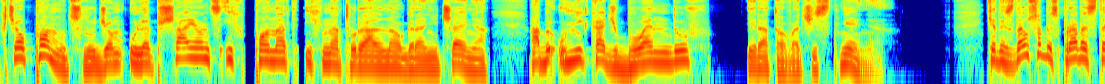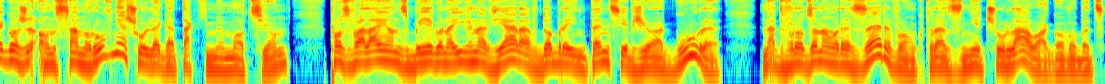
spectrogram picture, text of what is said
Chciał pomóc ludziom, ulepszając ich ponad ich naturalne ograniczenia, aby unikać błędów i ratować istnienia. Kiedy zdał sobie sprawę z tego, że on sam również ulega takim emocjom, pozwalając, by jego naiwna wiara w dobre intencje wzięła górę nad wrodzoną rezerwą, która znieczulała go wobec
